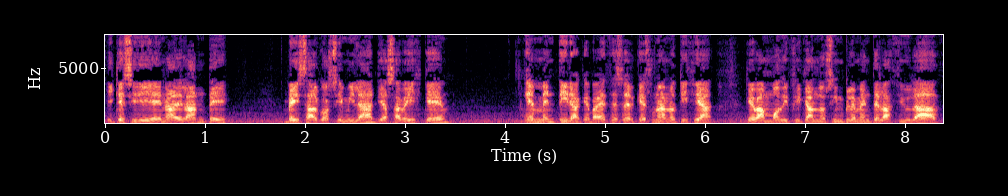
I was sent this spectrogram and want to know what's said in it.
Y que si en adelante veis algo similar, ya sabéis que es mentira, que parece ser que es una noticia que van modificando simplemente la ciudad,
